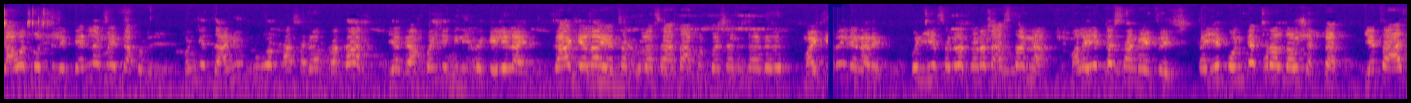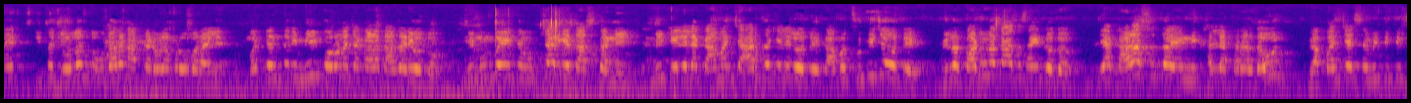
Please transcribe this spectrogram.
गावात बसलेले त्यांना माहीत दाखवले म्हणजे जाणीवपूर्वक हा सगळा प्रकार या ग्रामपंचायतीने इथं केलेला आहे. का केला याचा खुलासा आता आपण प्रशासनाकडे माहिती नाही देणार आहे. पण हे सगळं करत असताना मला एकच सांगायचंय का हे कोणत्या थराला जाऊ शकतात? याचं आज एक इथं ज्वलंत उदाहरण आपल्या डोळ्यापुढे उभं राहिले. मध्यंतरी मी कोरोनाच्या काळात आजारी होतो. मी मुंबई येथे उपचार घेत असताना मी केलेल्या कामांचे अर्ज केलेले होते. कामं चुकीचे होते. बिलं काढू नका असं सांगितलं होतं. त्या काळात सुद्धा यांनी खाल्ल्या थराला जाऊन पंचायत समितीतील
